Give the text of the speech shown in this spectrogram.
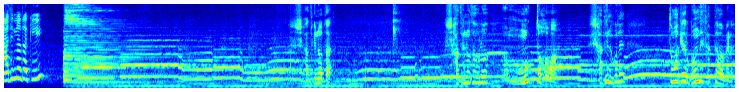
স্বাধীনতা কি? স্বাধীনতা? স্বাধীনতা হলো মুক্ত হওয়া। স্বাধীন হলে তোমাকে আর বন্দি থাকতে হবে না।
